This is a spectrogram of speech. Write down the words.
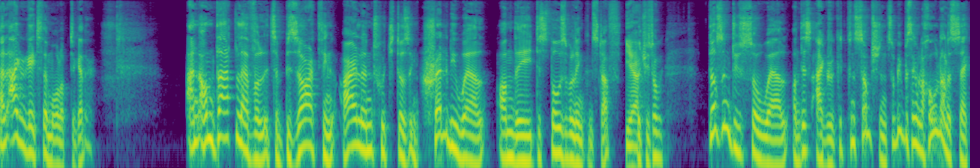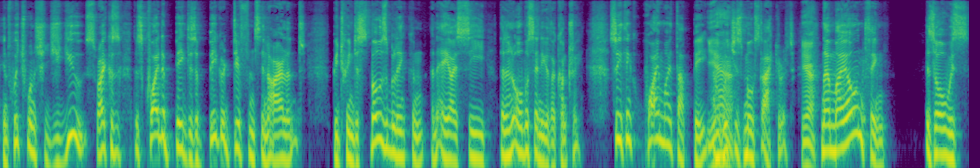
and aggregates them all up together. And on that level, it's a bizarre thing. Ireland, which does incredibly well on the disposable income stuff, Yeah. which we talk, doesn't do so well on this aggregate consumption. So people are saying, well, hold on a second, which one should you use, right? Because there's quite a big, there's a bigger difference in Ireland between disposable income and AIC than in almost any other country. So you think, why might that be? Yeah. And which is most accurate? Yeah. Now, my own thing is always,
